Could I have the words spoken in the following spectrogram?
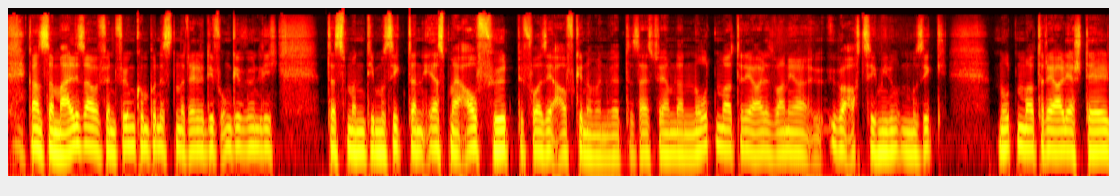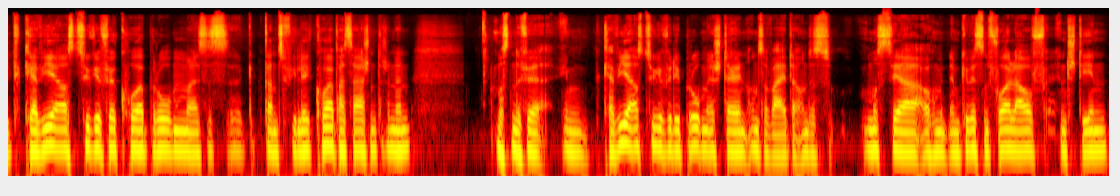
ganz normal ist, aber für einen Filmkomponisten relativ ungewöhnlich, dass man die Musik dann erstmal aufführt, bevor sie aufgenommen wird. Das heißt, wir haben dann Notenmaterial, das waren ja über 80 Minuten Musik, Notenmaterial erstellt, Klavierauszüge für Chorproben, also es gibt ganz viele Chorpassagen drinnen, mussten dafür eben Klavierauszüge für die Proben erstellen und so weiter. Und das musste ja auch mit einem gewissen Vorlauf entstehen,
